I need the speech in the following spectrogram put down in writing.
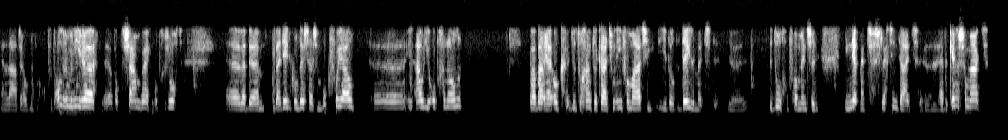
en later ook nog op wat andere manieren uh, wat samenwerking opgezocht. We hebben bij Dedicon destijds een boek voor jou in audio opgenomen, waarbij jij ook de toegankelijkheid van informatie die je wilde delen met de, de, de doelgroep van mensen die net met slechtziendheid hebben kennis gemaakt,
